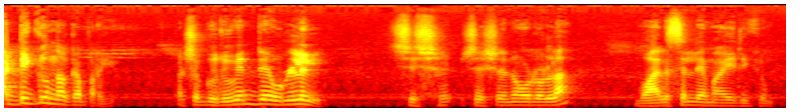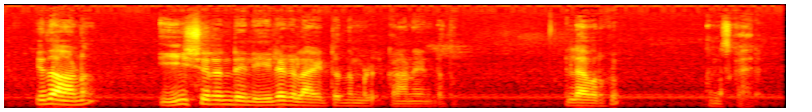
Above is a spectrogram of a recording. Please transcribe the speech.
അടിക്കും എന്നൊക്കെ പറയും. പക്ഷെ ഗുരുവിന്റെ ഉള്ളിൽ ശിഷ്യ ശിഷ്യനോടുള്ള വാത്സല്യമായിരിക്കും. ഇതാണ് ഈശ്വരന്റെ ലീലകളായിട്ട് നമ്മൾ കാണേണ്ടത്. എല്ലാവർക്കും നമസ്കാരം.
